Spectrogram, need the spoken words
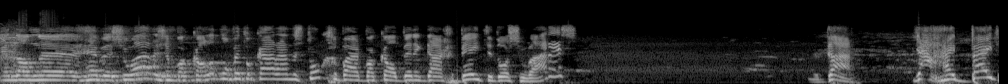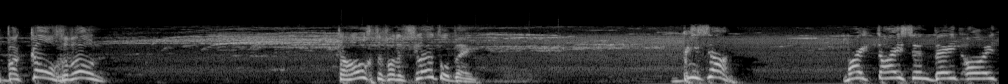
En dan eh, hebben Suarez en Bakal het nog met elkaar aan de stok gebaard. Bakal, ben ik daar gebeten door Suarez? Daar. Ja, hij bijt Bakal gewoon. Ter hoogte van het sleutelbeen. Bizar. Mike Tyson beet ooit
